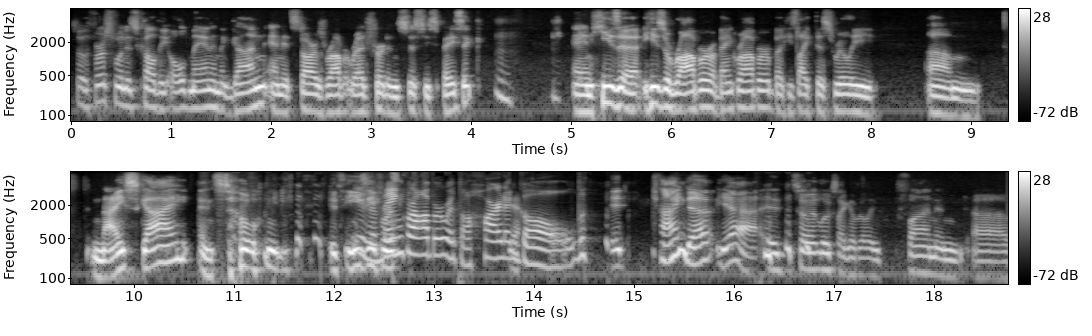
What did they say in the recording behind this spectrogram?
So the first one is called The Old Man and the Gun, and it stars Robert Redford and Sissy Spacek. Mm. And he's a he's a robber, a bank robber, but he's like this really um, nice guy, and so it's easy He's a for bank robber with a heart of Yeah. gold. it. Kinda, yeah. It, so it looks like a really fun and uh,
